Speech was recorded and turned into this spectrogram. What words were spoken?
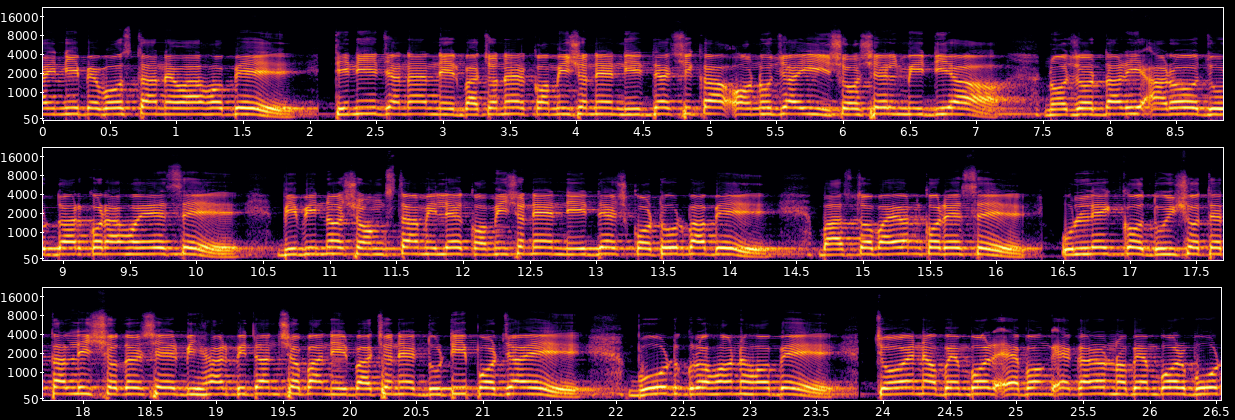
আইনি ব্যবস্থা নেওয়া হবে। তিনি জানান, নির্বাচনের কমিশনের নির্দেশিকা অনুযায়ী সোশ্যাল মিডিয়া নজরদারি আরও জোরদার করা হয়েছে। বিভিন্ন সংস্থা মিলে কমিশনের নির্দেশ কঠোরভাবে বাস্তবায়ন করেছে। উল্লেখ্য, দুইশো তেতাল্লিশ সদস্যের বিহার বিধানসভা নির্বাচনের দুটি পর্যায়ে ভোট গ্রহণ হবে। ছয় নভেম্বর এবং এগারো নভেম্বর ভোট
